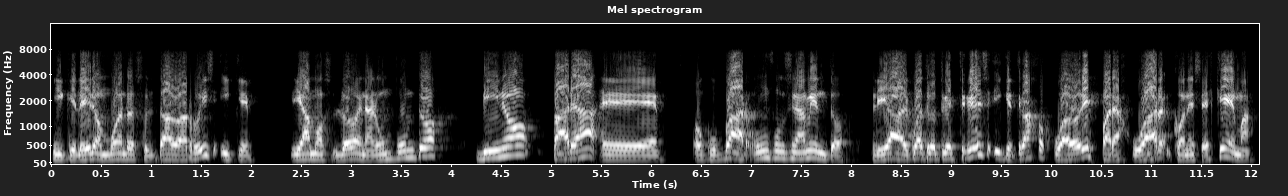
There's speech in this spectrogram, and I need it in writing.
y que le dieron buen resultado a Ruiz y que, digámoslo, en algún punto vino para eh, ocupar un funcionamiento ligado al 4-3-3 y que trajo jugadores para jugar con ese esquema.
